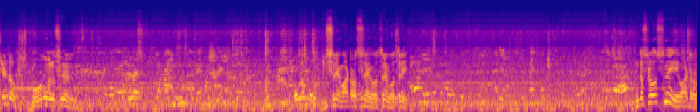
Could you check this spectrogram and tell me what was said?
చెండు ఫోన్ కలుస్తున్నాయి. వస్తున్నాయి వాటర్ వస్తున్నాయి వస్తున్నాయి పోతున్నాయి. ఇంత స్లో వస్తున్నాయి వాటర్?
